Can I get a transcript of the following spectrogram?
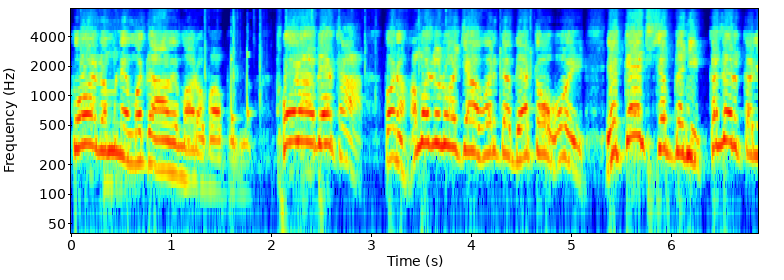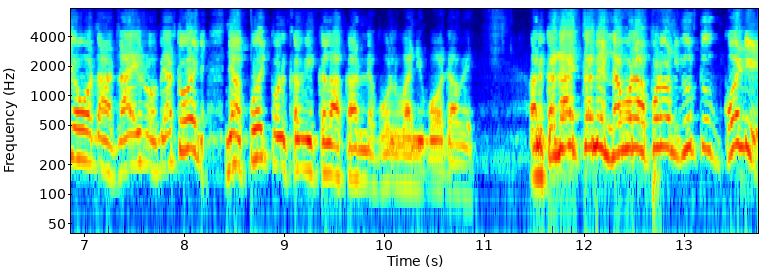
તો જ અમને મજા આવે મારો બાપુનો થોડા બેઠા, પણ હમણનો જ્યાં વર્ગ બેઠો હોય, એક એક શબ્દની કદર કર્યો હોતા ડાયરો બેઠો હોય ને, ત્યાં કોઈ પણ કવિ કલાકારને બોલવાની બોધ આવે. અને કદાચ તમે નવરા પડો ને યુટ્યુબ ખોલી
